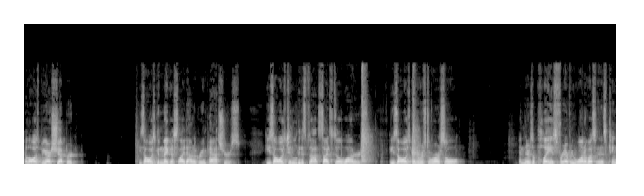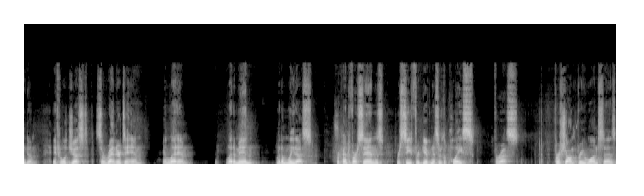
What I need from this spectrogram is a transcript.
He'll always be our shepherd. He's always going to make us lie down in green pastures. He's always going to lead us beside still waters. He's always going to restore our soul. And there's a place for every one of us in his kingdom if we'll just surrender to him and let him. Let him in, let him lead us. Repent of our sins, receive forgiveness. There's a place for us. 1 John 3 1 says,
